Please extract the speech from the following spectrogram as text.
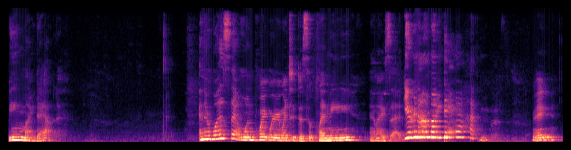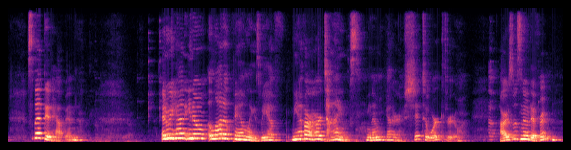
being my dad. And there was that one point where he went to discipline me, and I said, You're not my dad. Right? So that did happen. And we had, you know, a lot of families. We have we have our hard times, you know, we got our shit to work through. Ours was no different.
